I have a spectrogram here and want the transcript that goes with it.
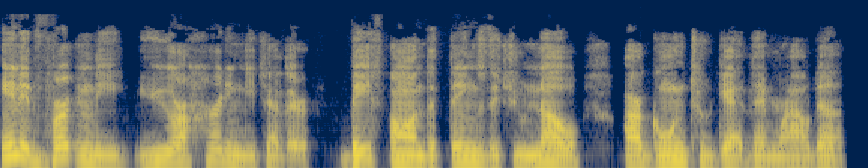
inadvertently you are hurting each other based on the things that you know are going to get them riled up.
